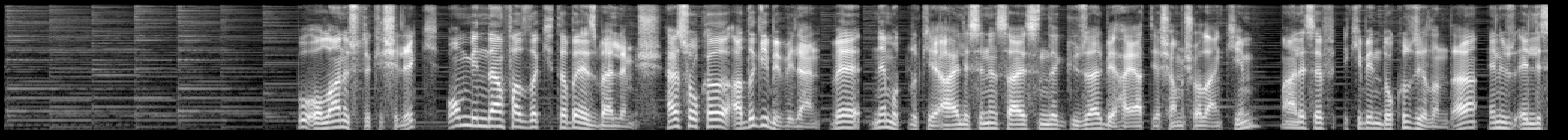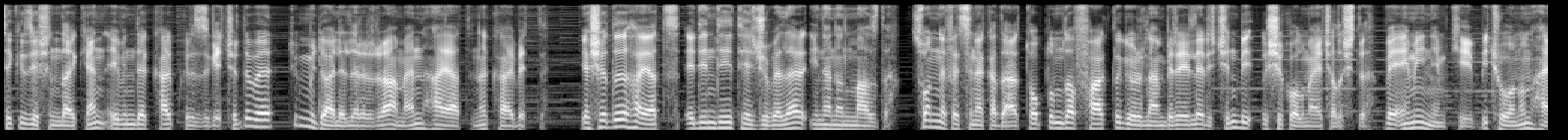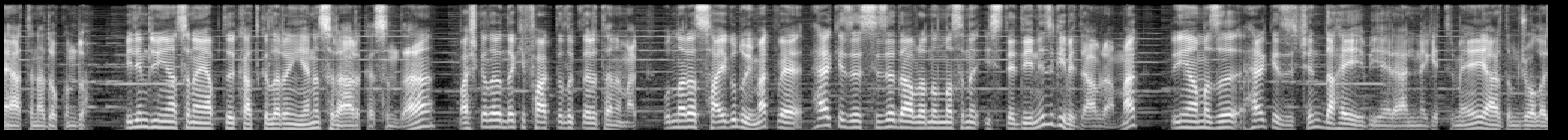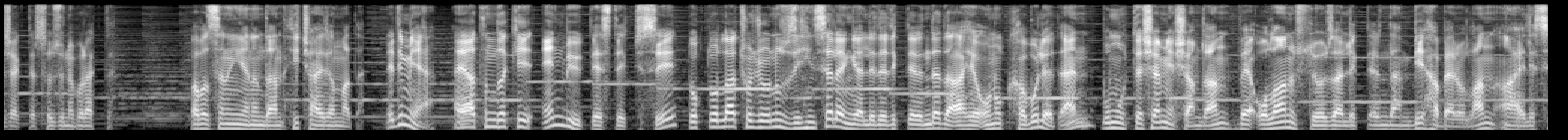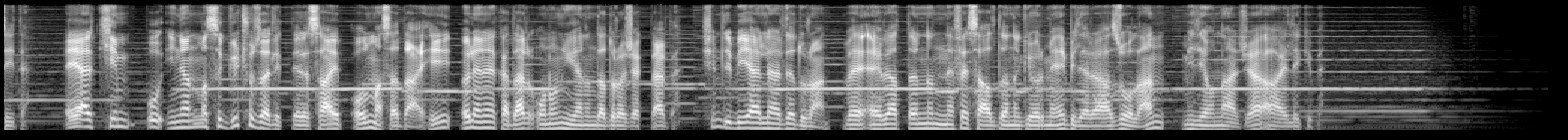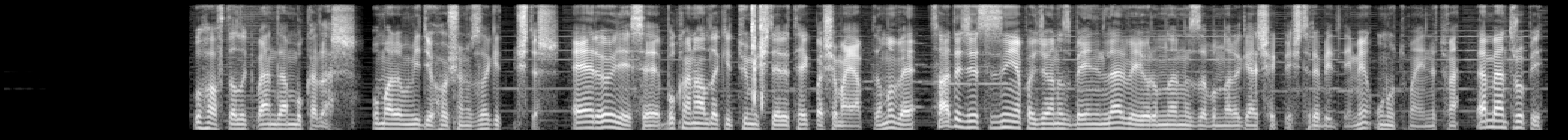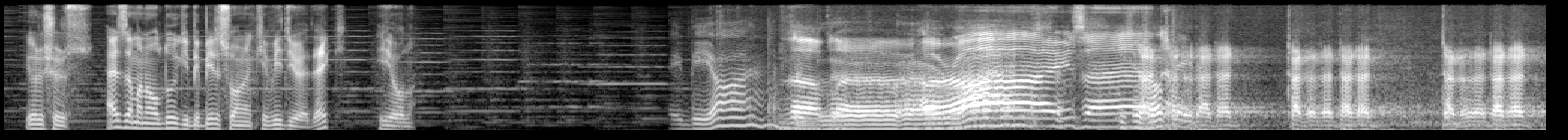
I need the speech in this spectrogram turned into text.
Bu olağanüstü kişilik 10 binden fazla kitabı ezberlemiş, her sokağı adı gibi bilen ve ne mutlu ki ailesinin sayesinde güzel bir hayat yaşamış olan Kim, maalesef 2009 yılında henüz 58 yaşındayken evinde kalp krizi geçirdi ve tüm müdahalelere rağmen hayatını kaybetti. Yaşadığı hayat, edindiği tecrübeler inanılmazdı. Son nefesine kadar toplumda farklı görülen bireyler için bir ışık olmaya çalıştı ve eminim ki birçoğunun hayatına dokundu. Bilim dünyasına yaptığı katkıların yanı sıra arkasında başkalarındaki farklılıkları tanımak, bunlara saygı duymak ve herkese size davranılmasını istediğiniz gibi davranmak dünyamızı herkes için daha iyi bir yer haline getirmeye yardımcı olacaktır sözünü bıraktı babasının yanından hiç ayrılmadı. Dedim ya, hayatındaki en büyük destekçisi, doktorlar çocuğunuz zihinsel engelli dediklerinde dahi onu kabul eden, bu muhteşem yaşamdan ve olağanüstü özelliklerinden bir haber olan ailesiydi. Eğer kim bu inanması güç özelliklere sahip olmasa dahi ölene kadar onun yanında duracaklardı. Şimdi bir yerlerde duran ve evlatlarının nefes aldığını görmeye bile razı olan milyonlarca aile gibi. Bu haftalık benden bu kadar. Umarım video hoşunuza gitmiştir. Eğer öyleyse bu kanaldaki tüm işleri tek başıma yaptığımı ve sadece sizin yapacağınız beğeniler ve yorumlarınızla bunları gerçekleştirebildiğimi unutmayın lütfen. Ben Ben Trupi. Görüşürüz. Her zaman olduğu gibi bir sonraki videoya dek iyi olun. Beyond The blue horizon. Okay.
